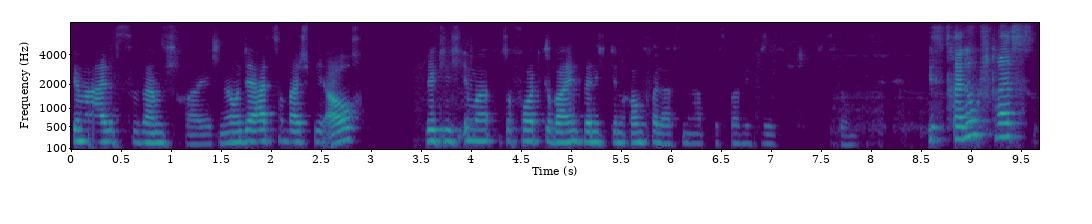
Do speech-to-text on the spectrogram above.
immer alles zusammenschreit. Ne? Und der hat zum Beispiel auch wirklich immer sofort geweint, wenn ich den Raum verlassen habe. Das war wirklich ist Trennungsstress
